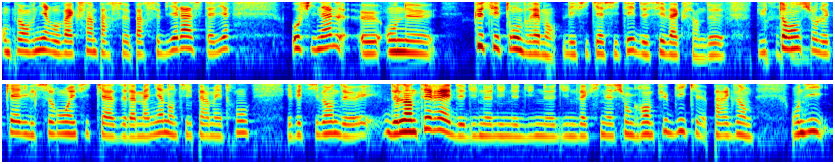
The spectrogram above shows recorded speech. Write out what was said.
On peut en venir au vaccin par ce, par ce biais-là, c'est-à-dire, au final, euh, on ne... Que sait-on vraiment l'efficacité de ces vaccins, de, du temps sur lequel ils seront efficaces, de la manière dont ils permettront effectivement de, de l'intérêt d'une vaccination grand public, par exemple On dit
